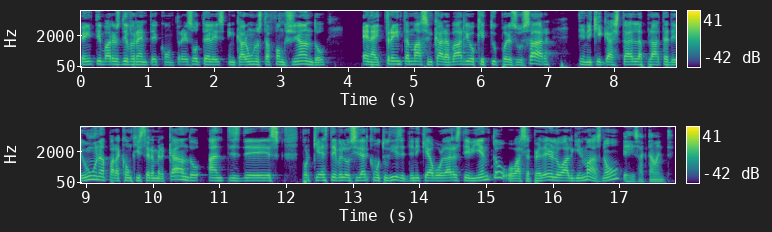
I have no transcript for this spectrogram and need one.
20 barrios diferentes con tres hoteles, en cada uno está funcionando, y hay 30 más en cada barrio que tú puedes usar, tienes que gastar la plata de una para conquistar el mercado antes de... Porque esta velocidad, como tú dices, tiene que abordar este viento o vas a perderlo a alguien más, ¿no? Exactamente,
